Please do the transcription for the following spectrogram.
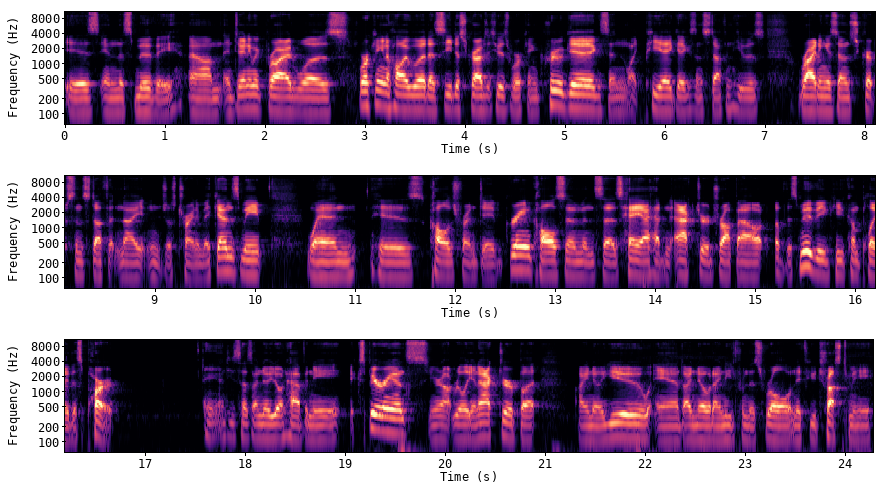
is in this movie. Um, and Danny McBride was working in Hollywood, as he describes it, he was working crew gigs and like PA gigs and stuff, and he was writing his own scripts and stuff at night and just trying to make ends meet when his college friend Dave Green calls him and says, Hey, I had an actor drop out of this movie. Can you come play this part? And he says, I know you don't have any experience, you're not really an actor, but I know you, and I know what I need from this role. And if you trust me,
